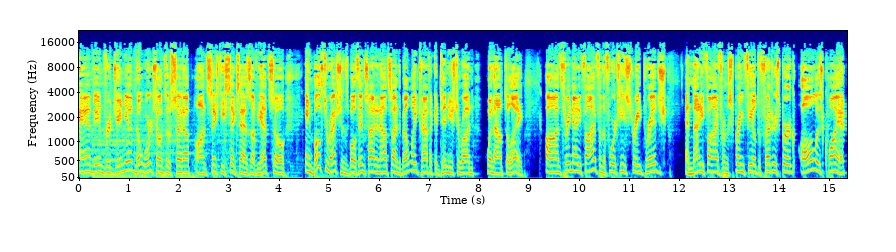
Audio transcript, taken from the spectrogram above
and in Virginia. No work zones have set up on 66 as of yet. So in both directions, both inside and outside the Beltway, traffic continues to run without delay. On 395 from the 14th Street Bridge, and 95 from Springfield to Fredericksburg. All is quiet.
